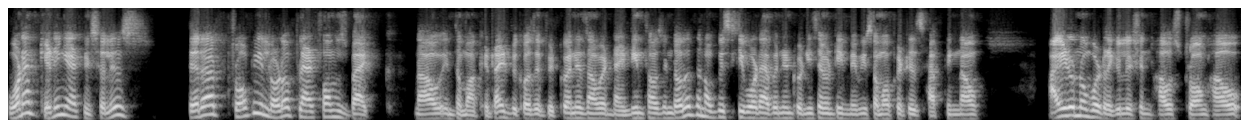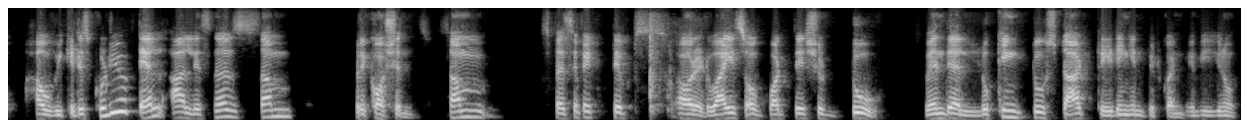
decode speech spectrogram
What I'm getting at, Nischal, is there are probably a lot of platforms back now in the market, right? Because if Bitcoin is now at $19,000, then obviously what happened in 2017, maybe some of it is happening now. I don't know about regulation, how strong, how how weak it is. Could you tell our listeners some precautions, some specific tips or advice of what they should do when they're looking to start trading in Bitcoin? Maybe, you know,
